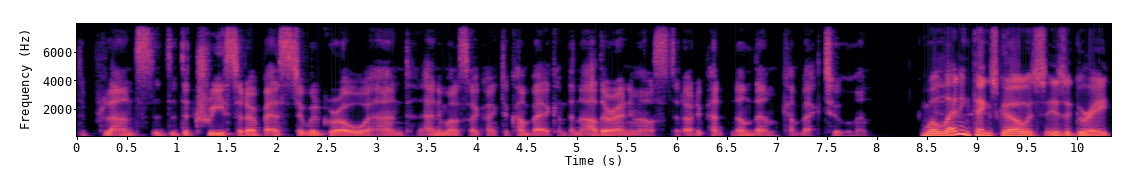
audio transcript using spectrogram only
the plants, the, the, trees that are best, they will grow, and animals are going to come back, and then other animals that are dependent on them come back too. And well, letting things go is is a great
